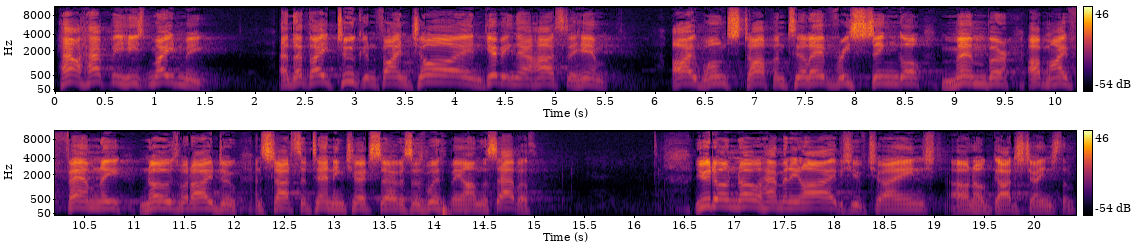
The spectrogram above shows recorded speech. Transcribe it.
how happy He's made me, and that they too can find joy in giving their hearts to Him. I won't stop until every single member of my family knows what I do and starts attending church services with me on the Sabbath. You don't know how many lives you've changed. Oh no, God's changed them.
